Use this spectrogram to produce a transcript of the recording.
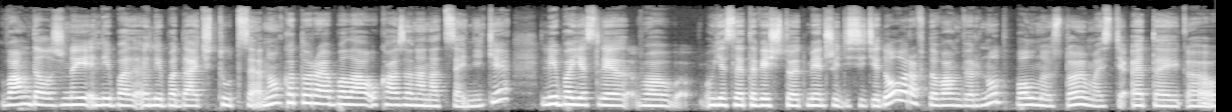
вам должны либо, либо дать ту цену, которая была указана на ценнике, либо если, если эта вещь стоит меньше 10 долларов, то вам вернут полную стоимость этой, э,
